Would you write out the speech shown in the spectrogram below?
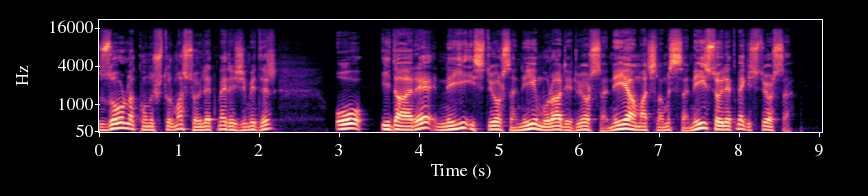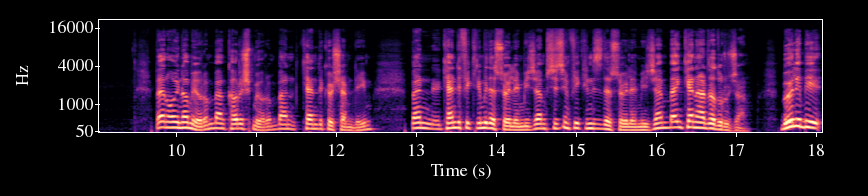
zorla konuşturma, söyletme rejimidir. O idare neyi istiyorsa, neyi murad ediyorsa, neyi amaçlamışsa, neyi söyletmek istiyorsa. Ben oynamıyorum, ben karışmıyorum, ben kendi köşemdeyim. Ben kendi fikrimi de söylemeyeceğim, sizin fikrinizi de söylemeyeceğim. Ben kenarda duracağım. Böyle bir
